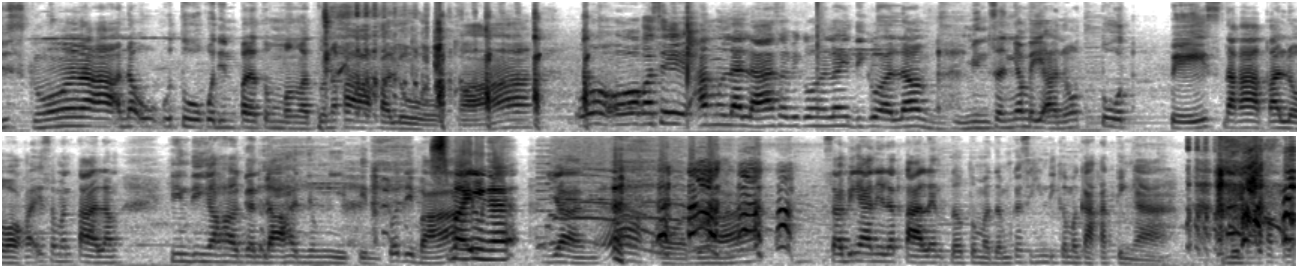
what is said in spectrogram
Diyos ko, na, nauuto ko din pala tong mga to, nakakaloka. Oo, kasi ang lala, sabi ko, hala, hindi ko alam. Minsan nga may ano, toothpaste, nakakaloka. Eh, samantalang, hindi nga kagandahan yung ngipin ko, di ba? Smile nga. Yan. Ako, di ba? Sabi nga nila, talent daw to, madam, kasi hindi ka magkakatinga. Di ba? Kapag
